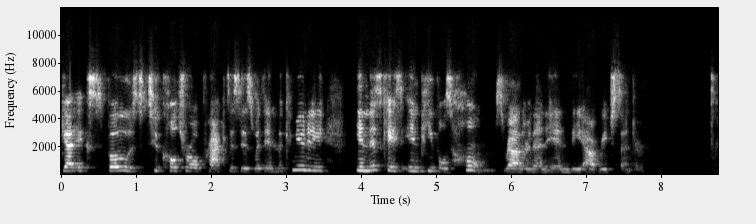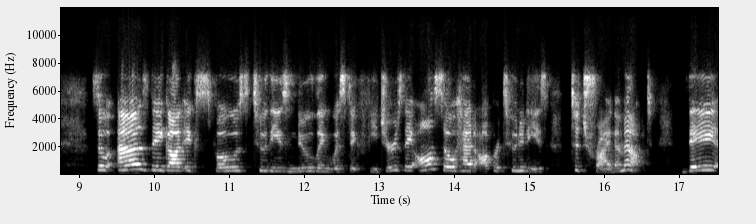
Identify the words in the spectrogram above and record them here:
get exposed to cultural practices within the community, in this case, in people's homes rather than in the outreach center. So as they got exposed to these new linguistic features, they also had opportunities to try them out. They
